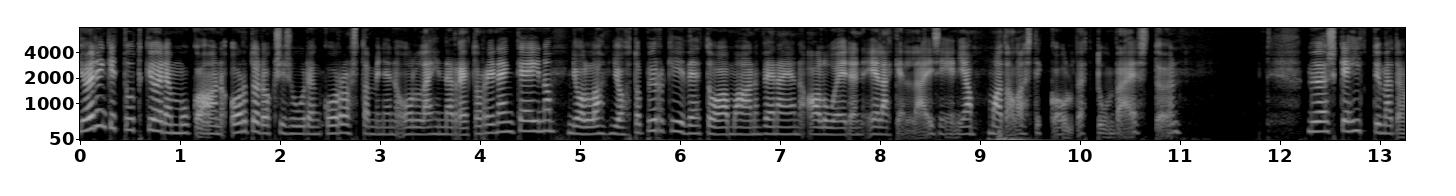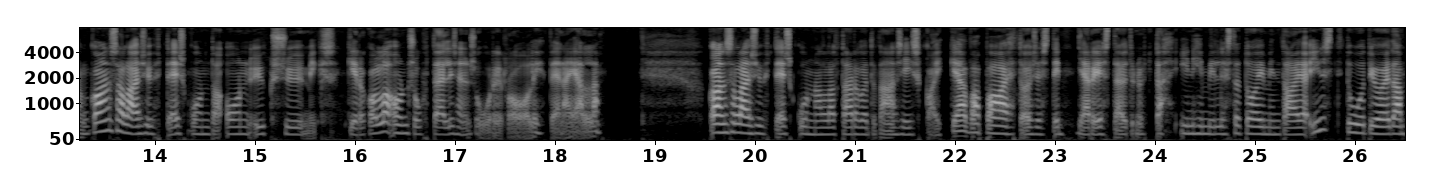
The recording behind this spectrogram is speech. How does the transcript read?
Joidenkin tutkijoiden mukaan ortodoksisuuden korostaminen on lähinnä retorinen keino, jolla johto pyrkii vetoamaan Venäjän alueiden eläkeläisiin ja matalasti koulutettuun väestöön. Myös kehittymätön kansalaisyhteiskunta on yksi syy, miksi kirkolla on suhteellisen suuri rooli Venäjällä. Kansalaisyhteiskunnalla tarkoitetaan siis kaikkea vapaaehtoisesti järjestäytynyttä inhimillistä toimintaa ja instituutioita,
